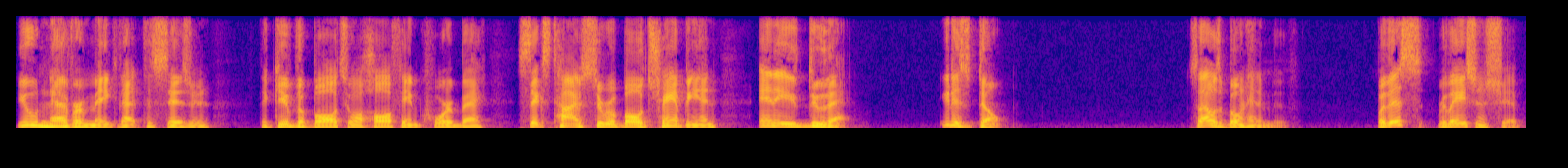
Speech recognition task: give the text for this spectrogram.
You never make that decision to give the ball to a Hall of Fame quarterback six time Super Bowl champion, and you do that. You just don't. So that was a boneheaded move. But this relationship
